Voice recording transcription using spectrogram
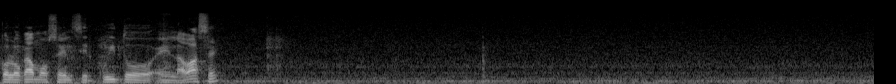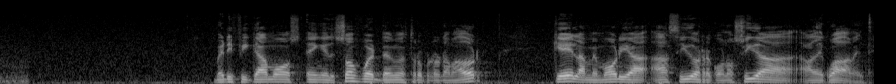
colocamos el circuito en la base verificamos en el software de nuestro programador que la memoria ha sido reconocida adecuadamente.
